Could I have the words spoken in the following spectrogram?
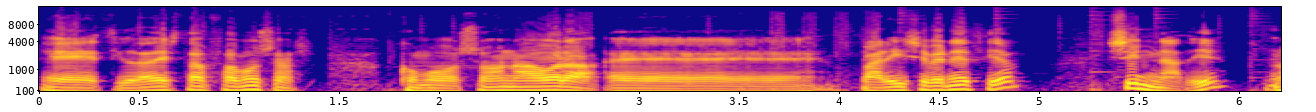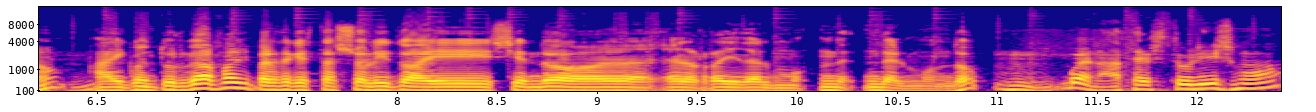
eh, ciudades tan famosas como son ahora eh, París y Venecia, sin nadie, ¿no? Ahí con tus gafas y parece que estás solito ahí siendo eh, el rey del, mu- de- del mundo. Bueno, haces turismo.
